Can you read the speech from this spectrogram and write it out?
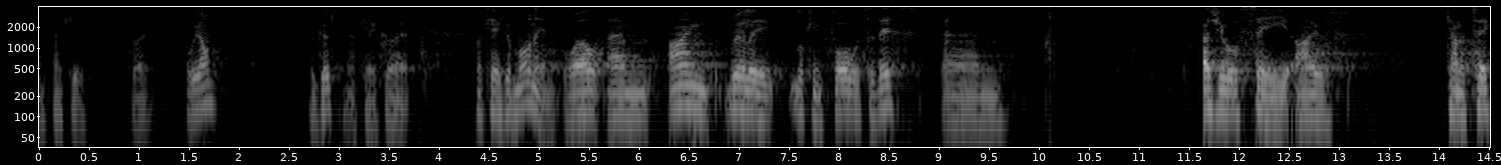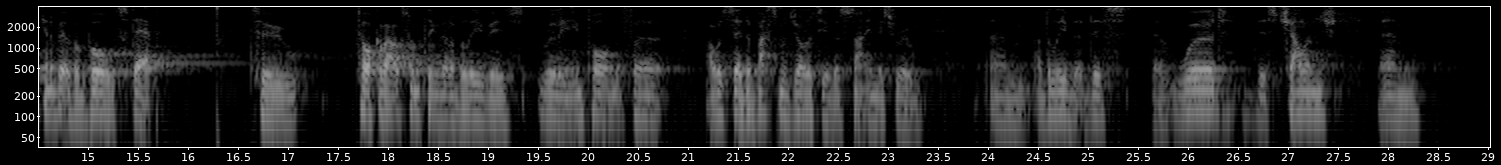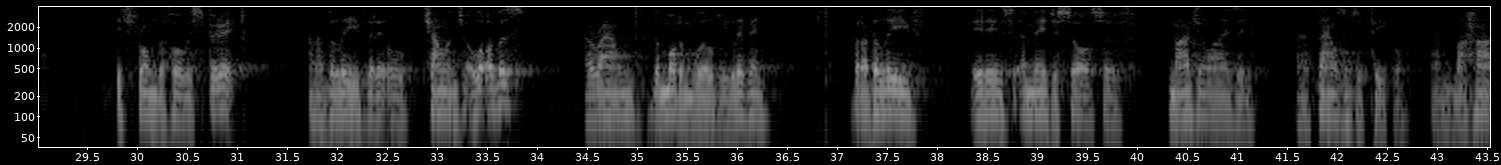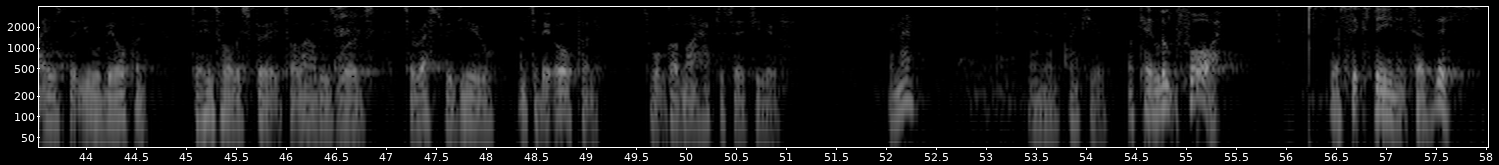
Amen. Thank you. Great. Are we on? We're good? Okay, great. Okay, good morning. Well, um, I'm really looking forward to this. Um, as you will see, I've kind of taken a bit of a bold step to talk about something that I believe is really important for, I would say, the vast majority of us sat in this room. Um, I believe that this uh, word, this challenge, um, is from the Holy Spirit, and I believe that it'll challenge a lot of us around the modern world we live in. But I believe it is a major source of marginalizing uh, thousands of people. And my heart is that you will be open to His Holy Spirit to allow these words to rest with you and to be open to what God might have to say to you. Amen? Amen. Thank you. Okay, Luke 4, verse 16, it says this.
